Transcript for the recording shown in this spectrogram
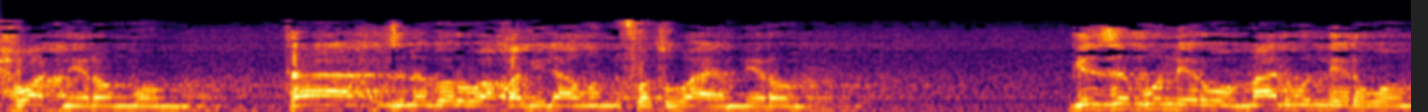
ኣሕዋት ነይሮሞም እታ ዝነበርዋ ቀቢላ እውን ፈትዋ እዮም ነይሮም ገንዘብ እውን ነይርዎም ማል እውን ነይርዎም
